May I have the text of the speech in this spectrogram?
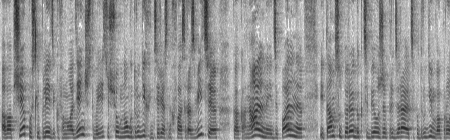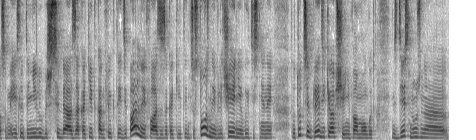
А вообще, после пледиков и младенчества есть еще много других интересных фаз развития, как анальные, эдипальные, и там суперэго к тебе уже придирается по другим вопросам. И если ты не любишь себя за какие-то конфликты эдипальные фазы, за какие-то инцестозные влечения вытесненные, то тут тебе пледики вообще не помогут. Здесь нужно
